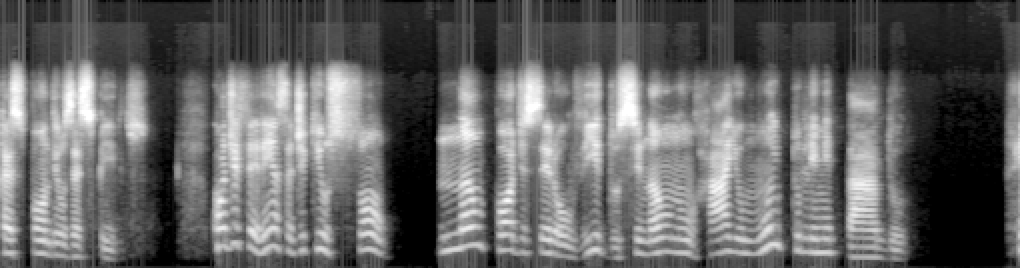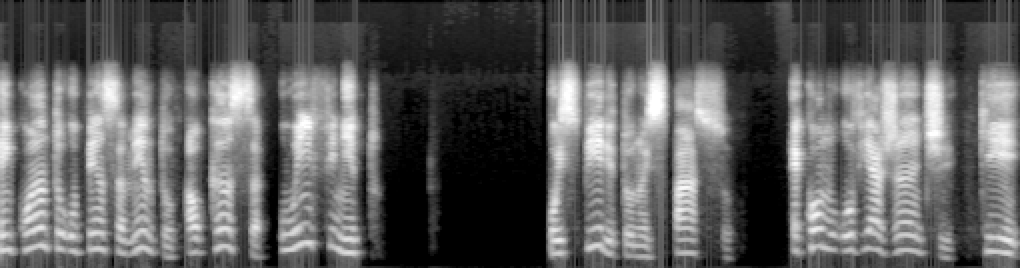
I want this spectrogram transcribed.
respondem os espíritos. Com a diferença de que o som não pode ser ouvido senão num raio muito limitado, enquanto o pensamento alcança o infinito. O espírito no espaço é como o viajante que,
